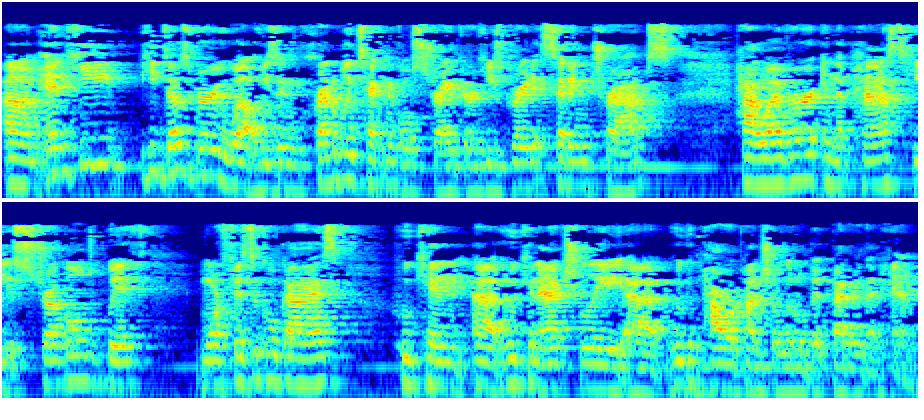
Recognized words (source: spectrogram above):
Um, and he, he does very well. He's an incredibly technical striker. He's great at setting traps. However, in the past, he has struggled with more physical guys who can, uh, who can actually, uh, who can power punch a little bit better than him.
